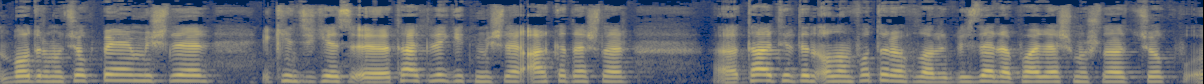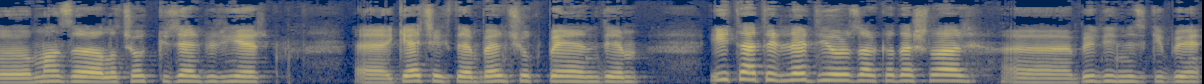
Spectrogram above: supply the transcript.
Bodrum'u çok beğenmişler. İkinci kez e, tatile gitmişler arkadaşlar. E, tatilden olan fotoğrafları bizlerle paylaşmışlar. Çok e, manzaralı, çok güzel bir yer. E, gerçekten ben çok beğendim. İyi tatiller diyoruz arkadaşlar. E, bildiğiniz gibi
